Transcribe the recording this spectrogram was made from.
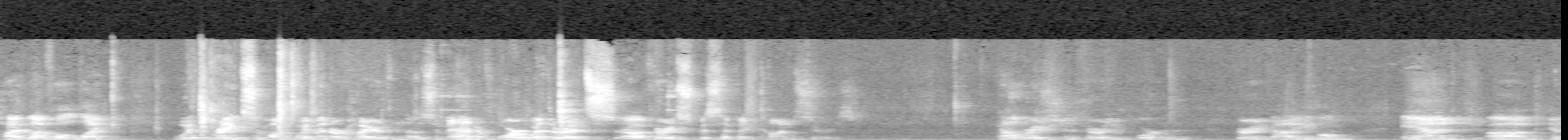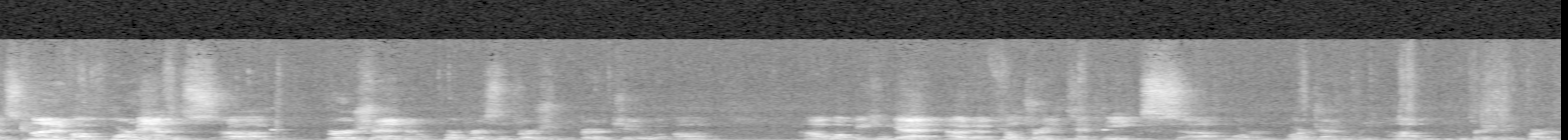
high level, like rates among women are higher than those of men, or whether it's uh, very specific time series. Calibration is very important, very valuable, and um, it's kind of a poor man's uh, version, a poor person's version compared to uh, uh, what we can get out of filtering techniques more, more generally, um, and particularly particle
